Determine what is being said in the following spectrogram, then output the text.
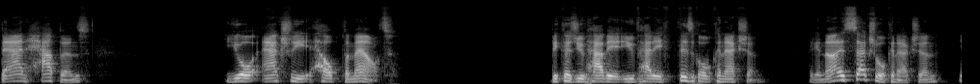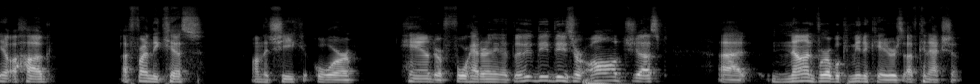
bad happens, you'll actually help them out. Because you have a you've had a physical connection. Again, not a sexual connection, you know, a hug, a friendly kiss on the cheek, or hand or forehead or anything like that. These are all just uh, nonverbal communicators of connection.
